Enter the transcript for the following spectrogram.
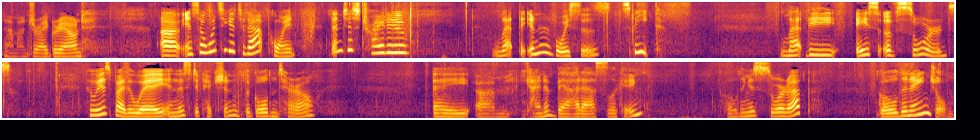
Now I'm on dry ground. Uh, and so once you get to that point, then just try to let the inner voices speak. Let the Ace of Swords who is, by the way, in this depiction with the golden tarot, a um, kind of badass looking, holding his sword up, golden angel.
